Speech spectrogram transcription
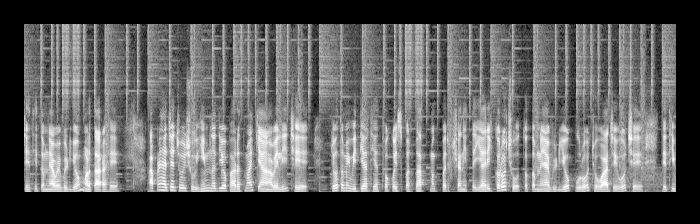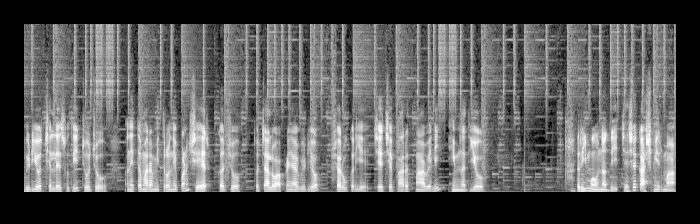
જેથી તમને આવા વીડિયો મળતા રહે. આપણે આજે જોઈશું હિમનદીઓ ભારતમાં ક્યાં આવેલી છે. જો તમે વિદ્યાર્થી અથવા કોઈ સ્પર્ધાત્મક પરીક્ષાની તૈયારી કરો છો તો તમને આ વીડિયો પૂરો જોવા જેવો છે. તેથી વીડિયો છેલ્લે સુધી જોજો. અને તમારા મિત્રોને પણ શેર કરજો. તો ચાલો આપણે આ વીડિયો શરૂ કરીએ. જે છે ભારતમાં આવેલી હિમનદીઓ. રીમો નદી જે છે કાશ્મીરમાં.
